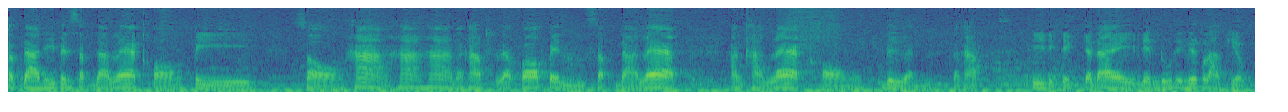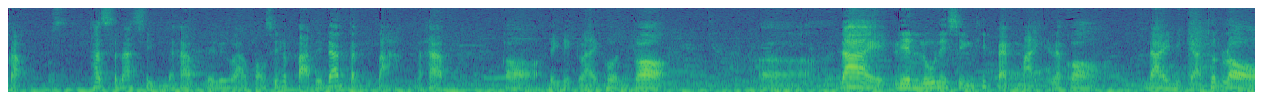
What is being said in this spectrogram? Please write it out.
สัปดาห์นี้เป็นสัปดาห์แรกของปี 2555 นะครับ แล้วก็เป็นสัปดาห์แรกอังคารแรกของเดือนนะครับ ที่เด็กๆจะได้เรียนรู้ในเรื่องราวเกี่ยวกับ ทัศนศิลป์นะครับ ในเรื่องราวของศิลปะในด้านต่างๆนะครับ ก็เด็กๆหลายคนก็ได้เรียนรู้ในสิ่งที่แปลกใหม่ แล้วก็ได้มีการทดลอง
